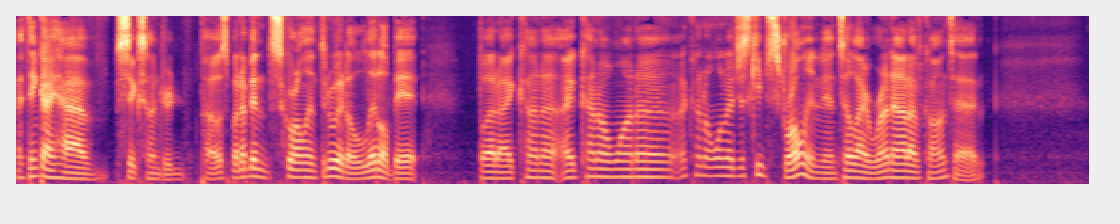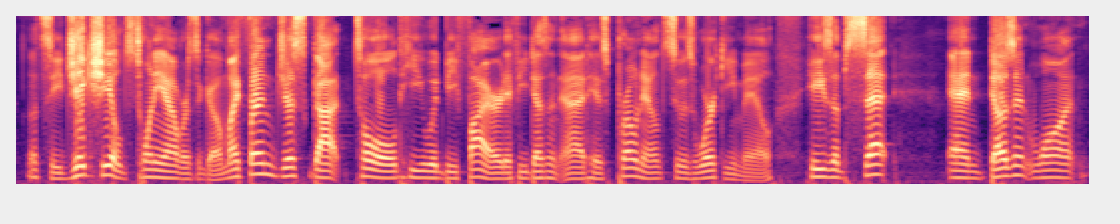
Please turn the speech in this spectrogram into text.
I think I have 600 posts, but I've been scrolling through it a little bit. But I kind of I kind of wanna I kind of wanna just keep scrolling until I run out of content. Let's see. Jake Shields 20 hours ago. My friend just got told he would be fired if he doesn't add his pronouns to his work email. He's upset and doesn't want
